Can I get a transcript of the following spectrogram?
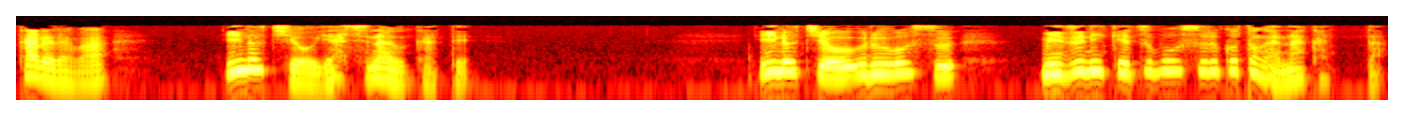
彼らは命を養う糧、命を潤す水に欠乏することがなかった。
